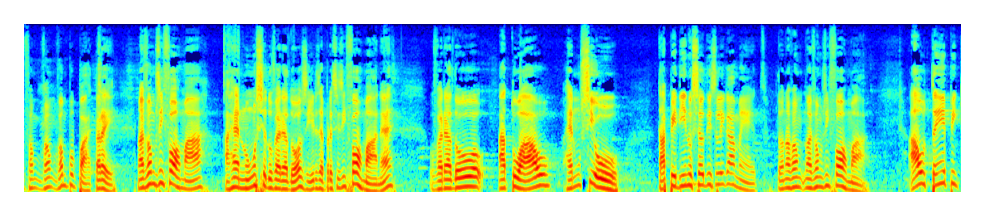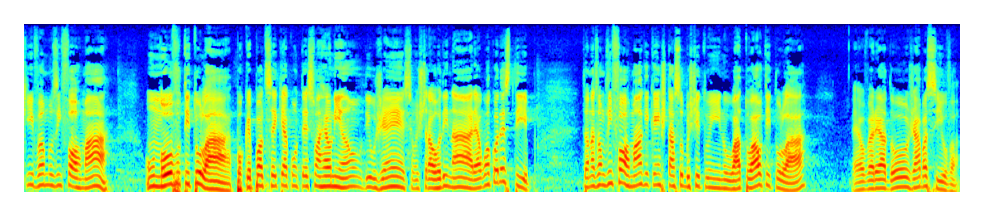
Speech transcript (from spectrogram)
vamos, vamos, vamos por parte. Peraí. Nós vamos informar a renúncia do vereador Osíris. É preciso informar, né? O vereador atual renunciou. Está pedindo o seu desligamento. Então nós vamos, nós vamos informar. Tempo em que vamos informar um novo titular, porque pode ser que aconteça uma reunião de urgência, uma extraordinária, alguma coisa desse tipo. Então nós vamos informar que quem está substituindo o atual titular é o vereador Jarba Silva.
